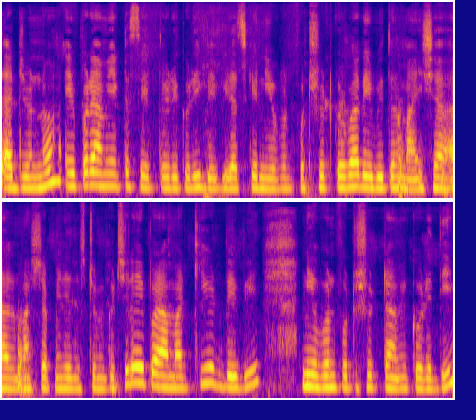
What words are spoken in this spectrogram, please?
তার জন্য। এরপরে আমি একটা সেট তৈরি করি বেবির আজকে নিউবর্ন ফটোশ্যুট করব। আর এর ভিতর মাইশা আর মাসরাফ মিলে দুষ্টমি করছিল। এরপর আমার কিউট বেবির নিউবর্ন ফটোশ্যুটটা আমি করে দিই।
